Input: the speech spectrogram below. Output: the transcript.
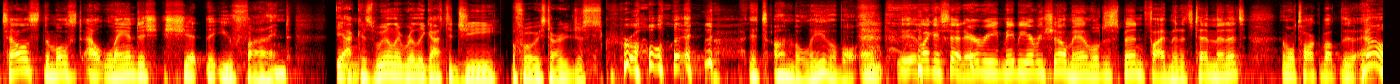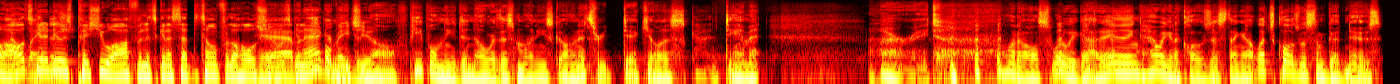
Tell us the most outlandish shit that you find. Yeah, because we only really got to G before we started just scrolling. It's unbelievable. And eh, like I said, every maybe every show, man, we'll just spend five minutes, 10 minutes, and we'll talk about the. no, all it's going to do is piss you off and it's going to set the tone for the whole show. it's going to aggravate you. Know. People need to know where this money's going. It's ridiculous. God damn it. All right. what else? What do we got? Anything? How are we going to close this thing out? Let's close with some good news.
